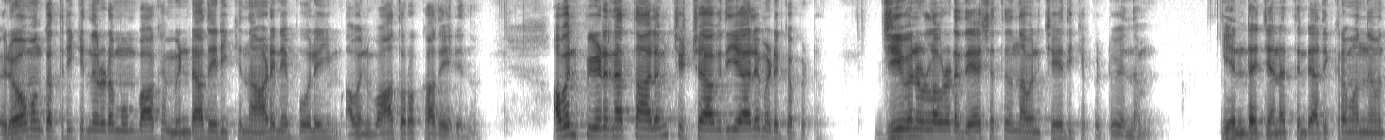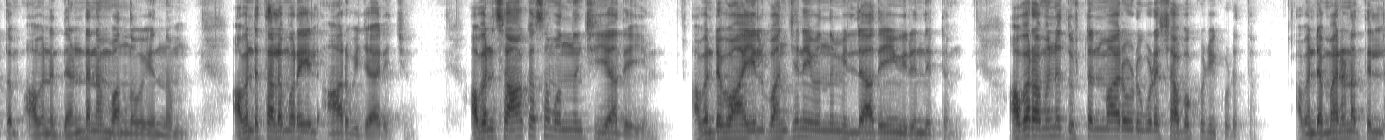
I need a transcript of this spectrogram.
രോമം കത്തിരിക്കുന്നവരുടെ മുമ്പാകെ മിണ്ടാതെ ഇരിക്കുന്ന ആടിനെ പോലെയും അവൻ വാ തുറക്കാതെ ഇരുന്നു. അവൻ പീഡനത്താലും ശിക്ഷാവിധിയാലും എടുക്കപ്പെട്ടു. ജീവനുള്ളവരുടെ ദേശത്ത് നിന്ന് അവൻ ഛേദിക്കപ്പെട്ടു എന്നും എന്റെ ജനത്തിന്റെ അതിക്രമ നിമിത്തം അവന് ദണ്ഡനം വന്നു എന്നും അവന്റെ തലമുറയിൽ ആർ വിചാരിച്ചു. അവൻ സാഹസമൊന്നും ചെയ്യാതെയും അവന്റെ വായിൽ വഞ്ചനയൊന്നും ഇല്ലാതെയും ഇരുന്നിട്ടും അവർ അവന് ദുഷ്ടന്മാരോടുകൂടെ ശവക്കുഴി കൊടുത്തു. അവന്റെ മരണത്തിൽ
